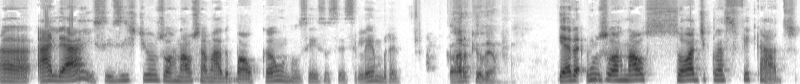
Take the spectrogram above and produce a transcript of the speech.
Uh, aliás, existia um jornal chamado Balcão, não sei se você se lembra. Claro que eu lembro. Que era um jornal só de classificados.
